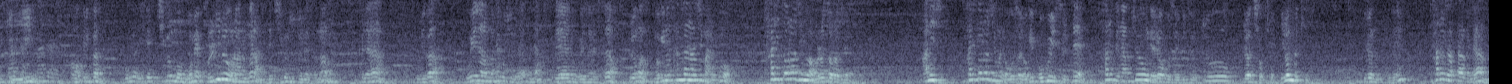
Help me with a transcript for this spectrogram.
느낌이에요. 느낌이. 맞아요. 어, 그러니까 뭔가 이게 지금 뭐 몸에 분리를 원하는 건 아닌데 지금 수준에서는 그냥 우리가 우회전 한번 해보실래요? 그냥 네, 우회전 했어요. 그러면 여기는 상관하지 말고 팔이 떨어지면 얼로 떨어져요? 아니지. 팔이 떨어지면 여기서 여기 보고 있을 때 팔을 그냥 쭉 내려보세요 밑으로 쭉 그렇지 오케이 이런 느낌 이런 느낌 팔을 갖다 그냥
